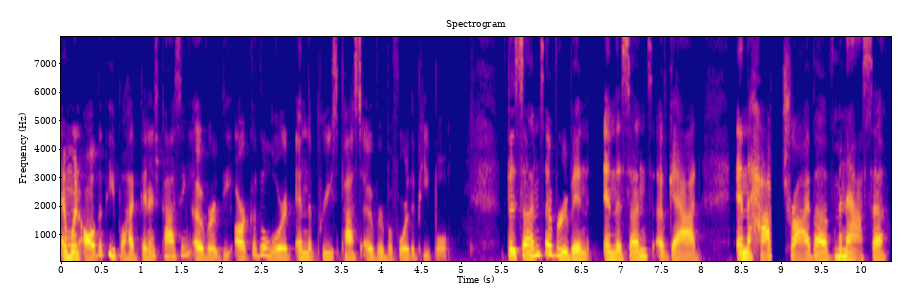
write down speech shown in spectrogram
And when all the people had finished passing over, the ark of the Lord and the priests passed over before the people. The sons of Reuben and the sons of Gad and the half tribe of Manasseh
